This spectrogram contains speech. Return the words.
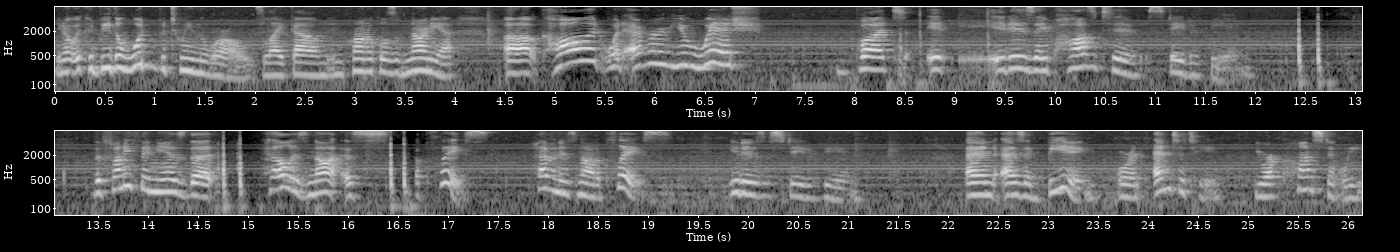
You know, it could be the wood between the worlds, like um, in Chronicles of Narnia. Uh, call it whatever you wish, but it it is a positive state of being. The funny thing is that hell is not a, a place Heaven is not a place, it is a state of being. And as a being or an entity, you are constantly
